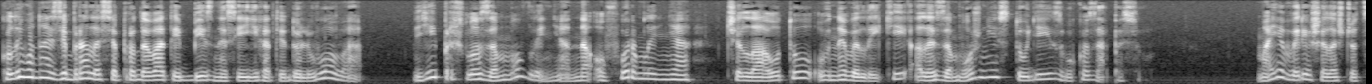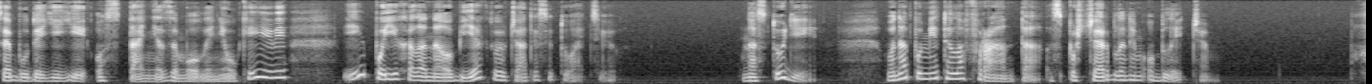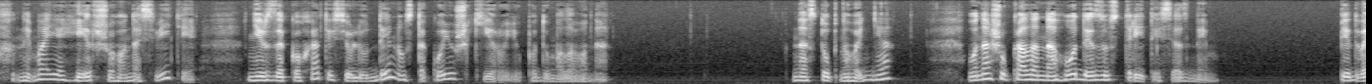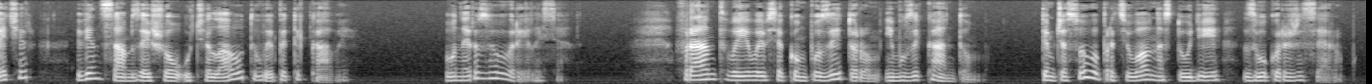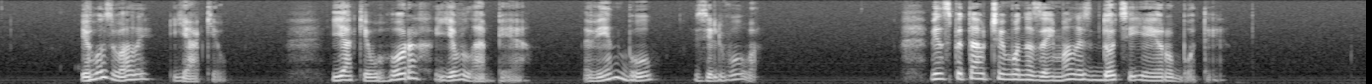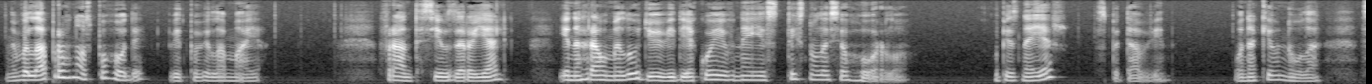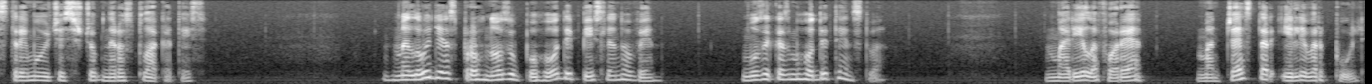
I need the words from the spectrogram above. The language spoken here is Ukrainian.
Коли вона зібралася продавати бізнес і їхати до Львова, їй прийшло замовлення на оформлення челауту в невеликій, але заможній студії звукозапису. Майя вирішила, що це буде її останнє замовлення у Києві, і поїхала на об'єкт вивчати ситуацію. На студії вона помітила Франта з пощербленим обличчям. Немає гіршого на світі, ніж закохатись у людину з такою шкірою, подумала вона. Наступного дня вона шукала нагоди зустрітися з ним. Під вечір він сам зайшов у челаут випити кави. Вони розговорилися. Франт виявився композитором і музикантом, тимчасово працював на студії звукорежисером. Його звали Яків. Яків Горах Євлампія. Він був зі Львова. Він спитав, чим вона займалась до цієї роботи. Вела прогноз погоди, відповіла Майя. Франт сів за рояль і награв мелодію, від якої в неї стиснулося горло. Упізнаєш? спитав він. Вона кивнула, стримуючись, щоб не розплакатись. Мелодія з прогнозу погоди після новин. Музика з мого дитинства. Маріла Форе, Манчестер і Ліверпуль.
